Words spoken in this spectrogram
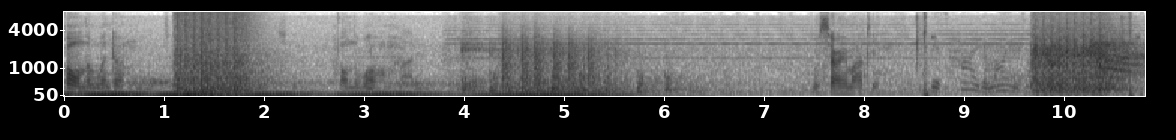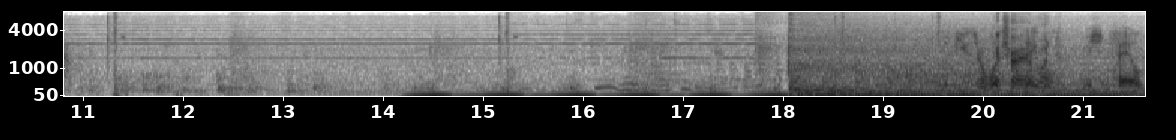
hole in the window. Hole in the wall. I'm sorry, Monty. This high reliance on to stream real-time TV channels on the Diffuser was disabled. Mission failed.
